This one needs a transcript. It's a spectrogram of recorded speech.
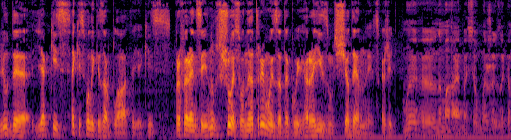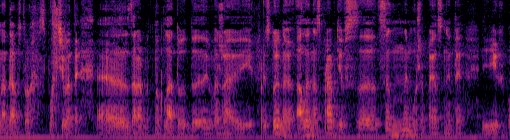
Люди якісь, якісь великі зарплати, якісь преференції, ну щось вони отримують за такий героїзм щоденний. Скажіть, Ми е, намагаємося в межах законодавства сплачувати е, заробітну плату, вважаю її пристойною, але насправді це не може пояснити їх е,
